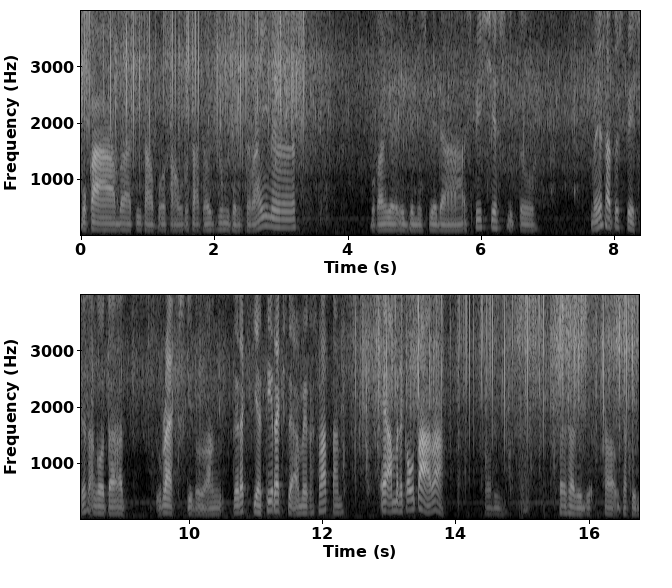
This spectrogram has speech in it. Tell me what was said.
Bukan berarti Tarbosaurus atau Zumzenterinus bukan jenis beda spesies gitu. Sebenarnya satu spesies anggota Rex gitu loh. T-Rex ya T-Rex dari Amerika Selatan. Eh Amerika Utara. Sorry. Saya salah ucapin.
